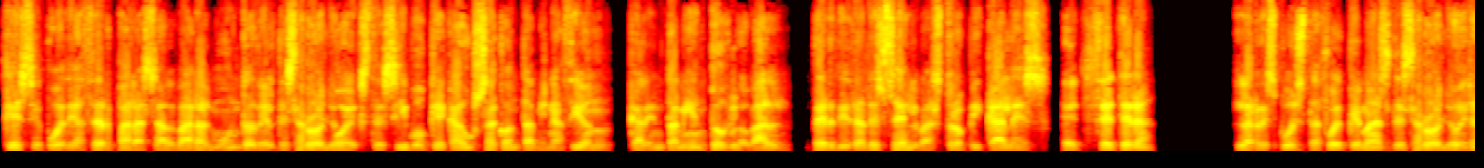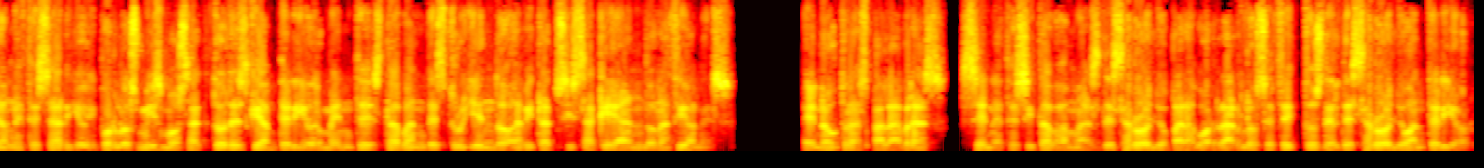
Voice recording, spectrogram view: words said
¿qué se puede hacer para salvar al mundo del desarrollo excesivo que causa contaminación, calentamiento global, pérdida de selvas tropicales, etc.? La respuesta fue que más desarrollo era necesario y por los mismos actores que anteriormente estaban destruyendo hábitats y saqueando naciones. En otras palabras, se necesitaba más desarrollo para borrar los efectos del desarrollo anterior.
